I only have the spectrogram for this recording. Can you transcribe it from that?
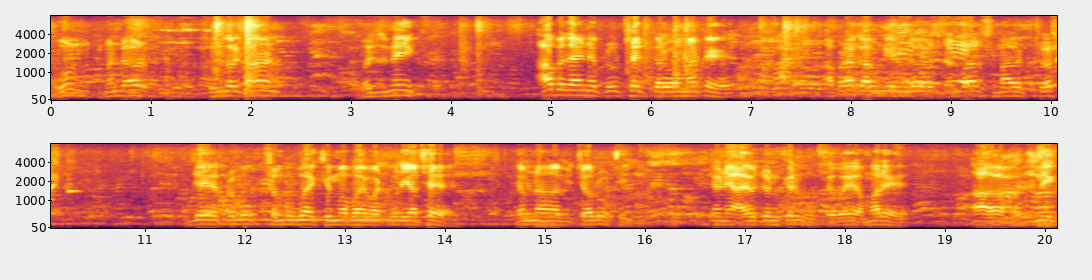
ધૂન મંડળ સુંદરકાંડ ભજનીક આ બધાને પ્રોત્સાહિત કરવા માટે આપણા ગામની અંદર દરબાર સ્મારક ટ્રસ્ટ જે પ્રમુખ શંભુભાઈ ખીમાભાઈ વાટવરિયા છે એમના વિચારોથી એણે આયોજન કર્યું કે ભાઈ અમારે આ ભજનિક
